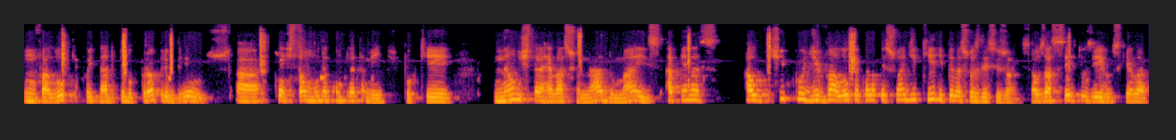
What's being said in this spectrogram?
um valor que foi dado pelo próprio Deus, a questão muda completamente, porque não está relacionado mais apenas ao tipo de valor que aquela pessoa adquire pelas suas decisões, aos acertos e erros que ela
